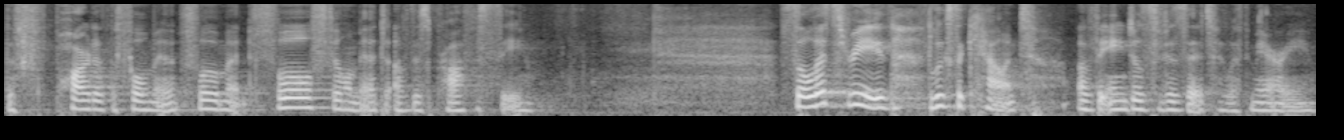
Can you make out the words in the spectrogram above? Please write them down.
the f- part of the fulfillment, fulfillment of this prophecy. So let's read Luke's account of the angel's visit with Mary.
